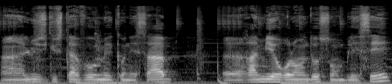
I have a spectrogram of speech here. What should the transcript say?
un Luis Gustavo méconnaissable, Rami et Rolando sont blessés.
